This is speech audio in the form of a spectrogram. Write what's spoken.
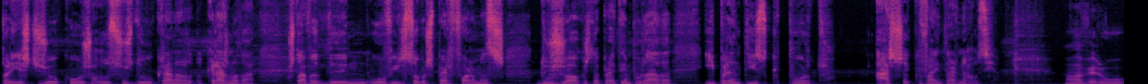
para este jogo com os russos do Krasnodar? Gostava de ouvir sobre as performances dos jogos da pré-temporada e perante isso que Porto acha que vai entrar na Rússia? Vamos ver, o,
